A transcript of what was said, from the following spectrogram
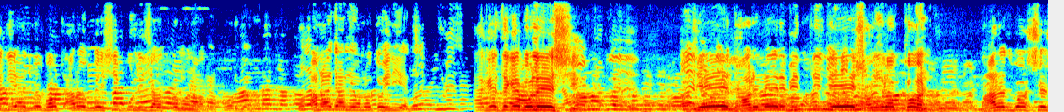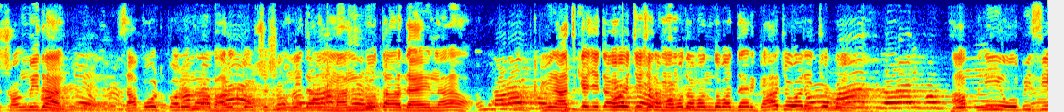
এগিয়ে আসবে ভোট, আরও বেশি পুলিশ আক্রমণ হবে। আমরা জানি, আমরা তৈরি আছি। আগে থেকে বলে এসছি যে ধর্মের ভিত্তিতে সংরক্ষণ ভারতবর্ষের সংবিধান সাপোর্ট করে না, ভারতবর্ষের সংবিধান মান্যতা দেয় না। আজকে যেটা হয়েছে, সেটা মমতা বন্দ্যোপাধ্যায়ের গা জোয়ারির জন্য আপনি ওবিসি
